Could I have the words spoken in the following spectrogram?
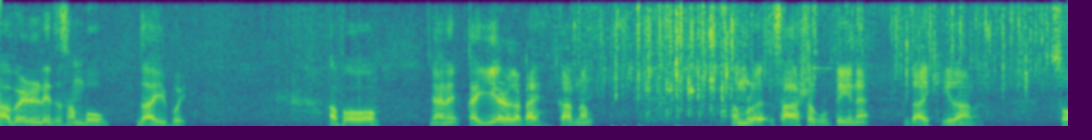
ആ വെള്ളി സംഭവം ഇതായി പോയി. അപ്പോൾ ഞാൻ കൈ കഴുകട്ടെ. കാരണം നമ്മൾ സാഷക്കുട്ടീനെ ഇതാക്കിയതാണ്. സോ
